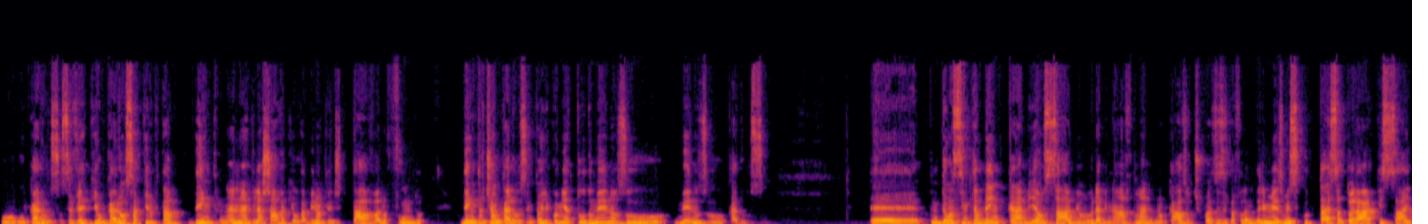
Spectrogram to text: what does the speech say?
o, o, caroço. Você vê que o caroço é aquilo que está dentro, né? Não é que ele achava que o rabino acreditava no fundo. Dentro tinha um caroço, então ele comia tudo menos o menos o caroço. É, então, assim também cabe ao sábio, o Rabbi Nachman, no caso, tipo, às vezes ele está falando dele mesmo, escutar essa Torá que sai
